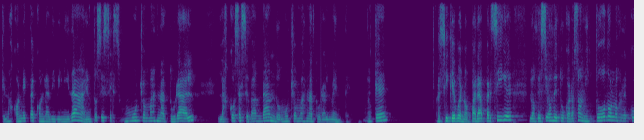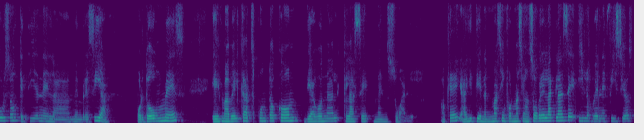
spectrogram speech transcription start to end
que nos conecta con la divinidad, entonces es mucho más natural, las cosas se van dando mucho más naturalmente, ¿ok? Así que bueno, para persigue los deseos de tu corazón y todos los recursos que tiene la membresía por todo un mes, es mabelcats.com diagonal clase mensual. ¿Ok? Ahí tienen más información sobre la clase y los beneficios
